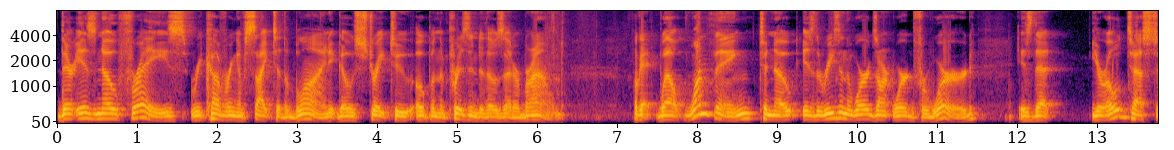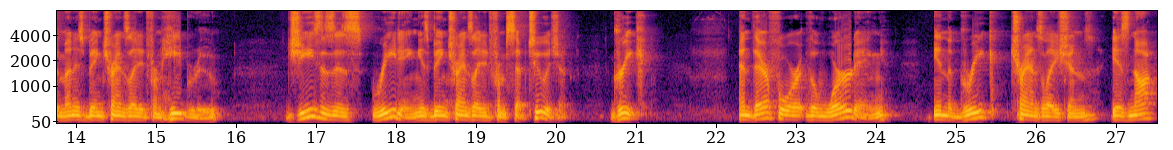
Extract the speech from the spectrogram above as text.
there is no phrase recovering of sight to the blind. It goes straight to open the prison to those that are bound. Okay, well, one thing to note is the reason the words aren't word for word is that your Old Testament is being translated from Hebrew. Jesus' reading is being translated from Septuagint, Greek. And therefore, the wording in the Greek translation is not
